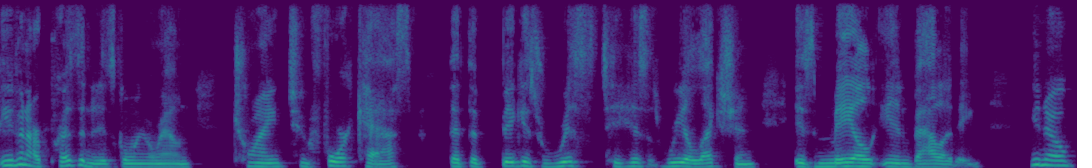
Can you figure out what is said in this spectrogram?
even our president is going around trying to forecast that the biggest risk to his reelection is mail-in balloting. You know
